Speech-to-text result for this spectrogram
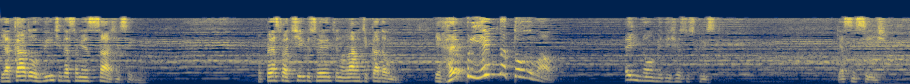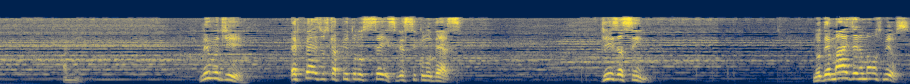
E a cada ouvinte dessa mensagem, Senhor, eu peço a ti que o Senhor entre no lar de cada um e repreenda todo o mal. Em nome de Jesus Cristo. Que assim seja. Amém. Livro de Efésios capítulo 6, versículo 10. Diz assim: No demais, irmãos meus,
